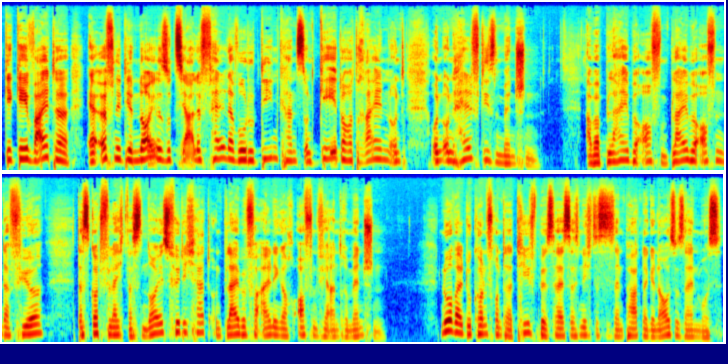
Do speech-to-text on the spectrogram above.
geh, geh weiter. Eröffne dir neue soziale Felder, wo du dienen kannst und geh dort rein und, und, und helf diesen Menschen. Aber bleibe offen. Bleibe offen dafür, dass Gott vielleicht was Neues für dich hat und bleibe vor allen Dingen auch offen für andere Menschen. Nur weil du konfrontativ bist, heißt das nicht, dass es dein Partner genauso sein muss.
